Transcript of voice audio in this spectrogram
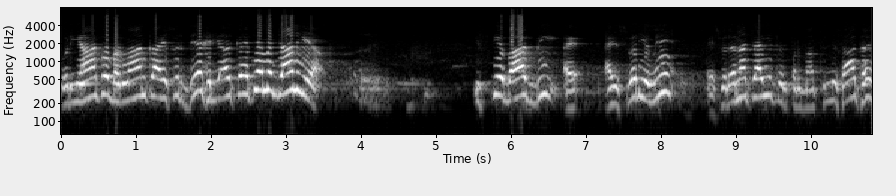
और यहाँ तो भगवान का ऐश्वर्य देख लिया कहते हैं, मैं जान गया। इसके बाद भी ऐश्वर्य में ऐश्वर्य रहना चाहिए तो परमात्मा साथ है।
